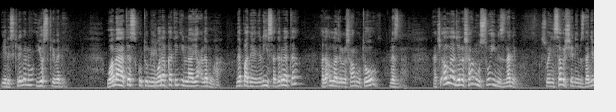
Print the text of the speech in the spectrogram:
ili skriveno i još skrivenije. وما تسقط من ورقة إلا يعلمها نبدا ليس دربتا هذا الله جل شانه تو نزنا Znači, Allah Đelešanu svojim znanjem, svojim savršenim znanjem,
